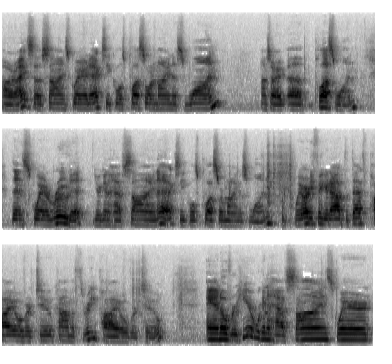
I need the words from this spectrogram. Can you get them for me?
Alright, so sine squared x equals plus or minus 1. I'm sorry, uh, plus 1. Then square root it you're going to have sine x equals plus or minus 1. We already figured out that that's pi over 2 comma 3 pi over 2. And over here we're going to have sine squared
